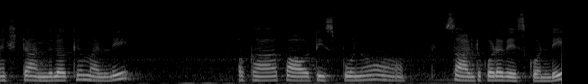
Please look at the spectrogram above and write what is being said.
నెక్స్ట్ అందులోకి మళ్ళీ ఒక పావు టీ స్పూను సాల్ట్ కూడా వేసుకోండి.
